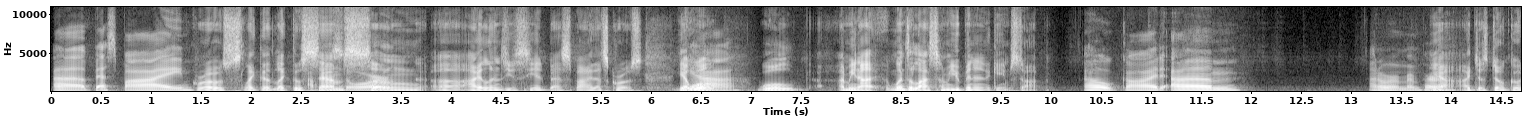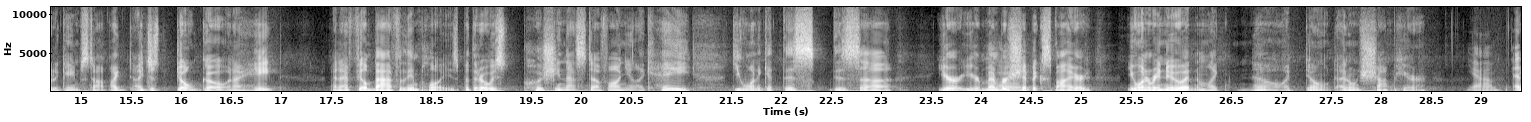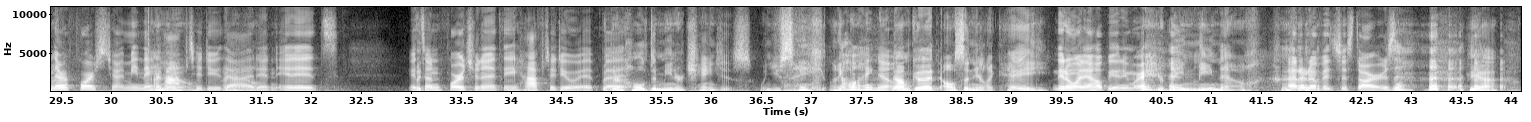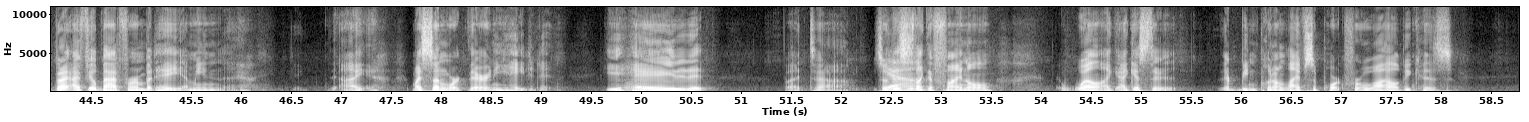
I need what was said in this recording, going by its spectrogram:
uh, Best Buy. Gross. Like the, like those Apple Samsung uh, islands you see at Best Buy. That's gross. Yeah. Yeah. Well, well. I mean, I, when's the last time you've been in a GameStop? Oh God, um, I don't remember. Yeah, I just don't go to GameStop. I, I just don't go, and I hate, and I feel bad for the employees, but they're always pushing that stuff on you. Like, hey, do you want to get this this uh your your membership expired? You want to renew it? And I'm like, no, I don't. I don't shop here. Yeah, and they're forced to. I mean, they I have know, to do that, and it's it's But- unfortunate they have to do it. But But, their whole demeanor changes when you say like, Oh, I know. No, I'm good. All of a sudden, you're like, hey, they don't want to help you anymore. you're being mean now. I don't know if it's just ours. yeah, but I, I feel bad for him. But hey, I mean, I my son worked there and he hated it. He hated it. But uh, so this is like the final. Well, I, I guess they're they're being put on life support for a while because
